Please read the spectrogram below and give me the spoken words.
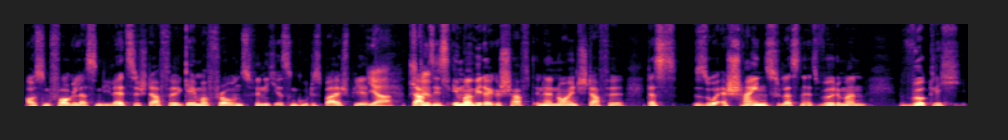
außen vor gelassen, die letzte Staffel, Game of Thrones, finde ich, ist ein gutes Beispiel. Ja, Da haben sie es immer wieder geschafft, in der neuen Staffel das so erscheinen zu lassen, als würde man wirklich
